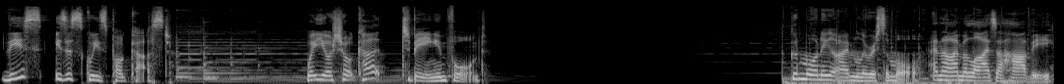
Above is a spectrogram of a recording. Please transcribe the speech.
This is a Squiz podcast. We're your shortcut to being informed. Good morning, I'm Larissa Moore. And I'm Eliza Harvey.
